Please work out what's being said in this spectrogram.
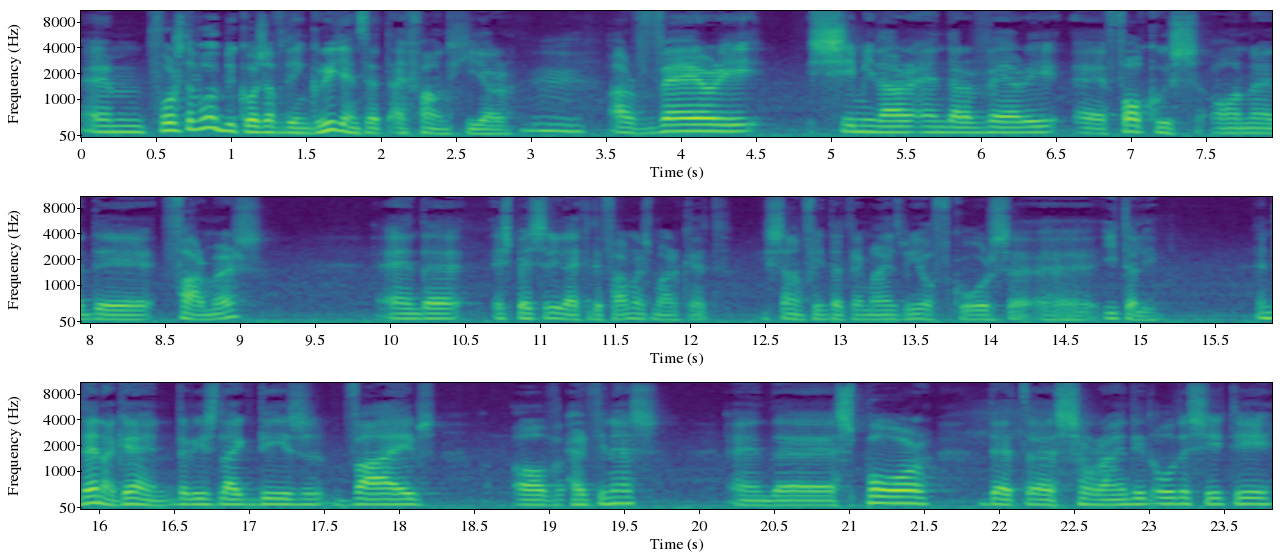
Um, first of all, because of the ingredients that I found here mm. are very similar and are very uh, focused on uh, the farmers, and uh, especially like the farmers market is something that reminds me, of course, uh, uh, Italy and then again there is like these vibes of healthiness and uh, sport that uh, surrounded all the city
